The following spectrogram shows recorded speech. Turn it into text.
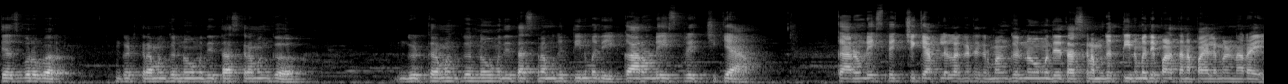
त्याचबरोबर गट क्रमांक नऊमध्ये तास क्रमांक गट क्रमांक नऊमध्ये तास क्रमांक तीनमध्ये कारोंडे एक्सप्रेस चिक्या कारोंडे एक्सप्रेस चिक्या आपल्याला गट क्रमांक नऊमध्ये तास क्रमांक तीनमध्ये पाळताना पाहायला मिळणार आहे.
